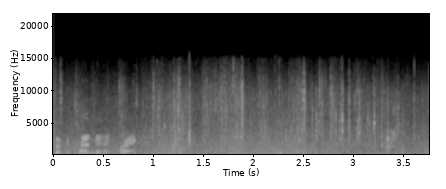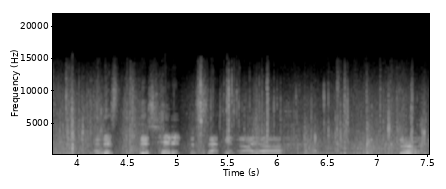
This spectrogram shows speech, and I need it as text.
Took a 10 minute break. And this this hit it the second I uh, threw it.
